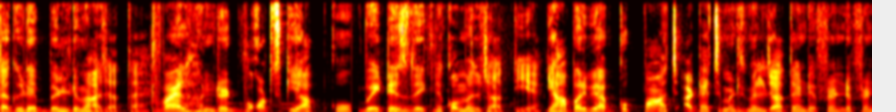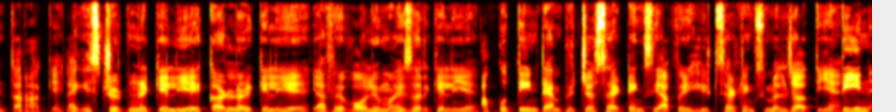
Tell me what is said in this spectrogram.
तगड़े बिल्ड में आ जाता है। 1200 वॉट्स की आपको वेटेज देखने को मिल जाती है। यहाँ पर भी आपको पाँच अटैचमेंट्स मिल जाते हैं डिफरेंट डिफरेंट तरह के। लाइक स्ट्रेटनर के लिए कर्लर के लिए, या फिर वॉल्यूमाइजर के लिए। आपको तीन टेम्परेचर सेटिंग्स या फिर हीट सेटिंग्स मिल जाती है। तीन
